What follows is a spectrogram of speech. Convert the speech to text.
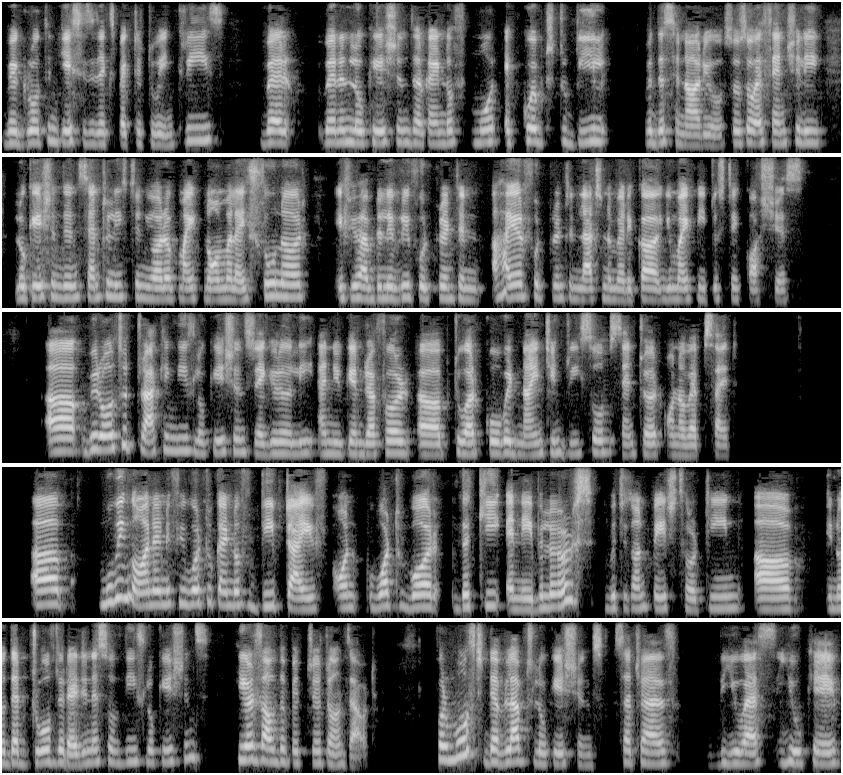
where growth in cases is expected to increase, where wherein locations are kind of more equipped to deal with the scenario. So, so essentially, locations in Central Eastern Europe might normalize sooner. If you have delivery footprint in a higher footprint in Latin America, you might need to stay cautious. Uh, we're also tracking these locations regularly, and you can refer uh, to our COVID-19 resource center on our website. Uh, moving on, and if you were to kind of deep dive on what were the key enablers, which is on page 13, uh, you know, that drove the readiness of these locations, here's how the picture turns out. For most developed locations, such as the US, UK,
